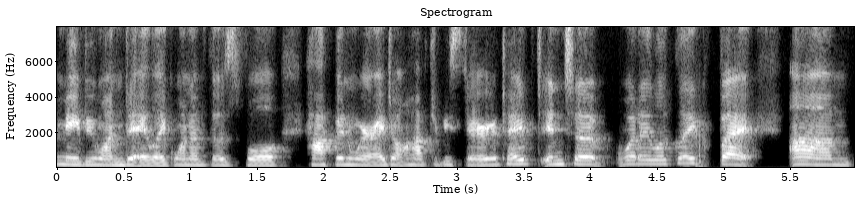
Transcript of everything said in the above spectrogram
maybe one day like one of those will happen where I don't have to be stereotyped into what I look like. But um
